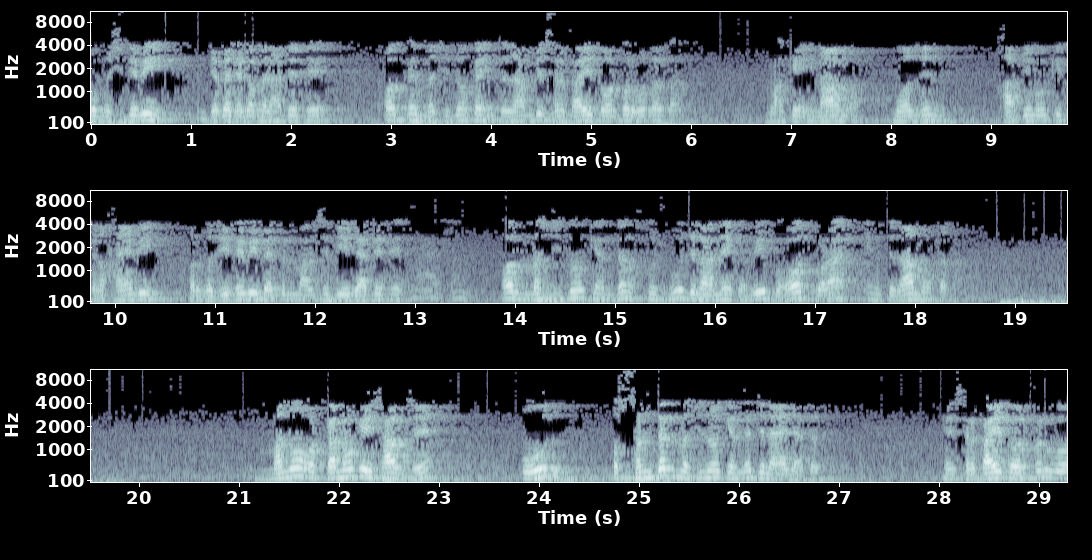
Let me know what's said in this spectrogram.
وہ مسجدیں بھی جگہ جگہ بناتے تھے اور پھر مسجدوں کا انتظام بھی سرکاری طور پر ہوتا تھا۔ وہاں کے امام، مؤذن، خادموں کی تنخواہیں بھی اور وظیفے بھی بیت المال سے دیے جاتے تھے۔ اور مسجدوں کے اندر خوشبو جلانے کا بھی بہت بڑا انتظام ہوتا تھا۔ منوں اور ٹنوں کے حساب سے عود اور سندل مسجدوں کے اندر جلایا جاتا تھا۔ یعنی سرکاری طور پر وہ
